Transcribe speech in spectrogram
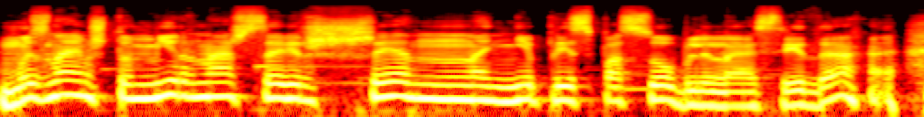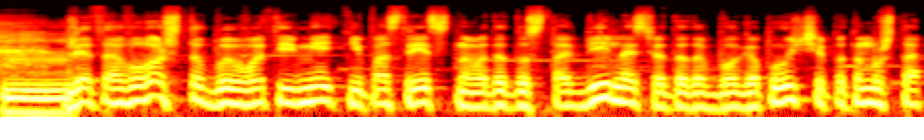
Мы знаем, что мир наш совершенно не приспособленная среда mm-hmm. для того, чтобы вот иметь непосредственно вот эту стабильность, вот это благополучие, потому что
